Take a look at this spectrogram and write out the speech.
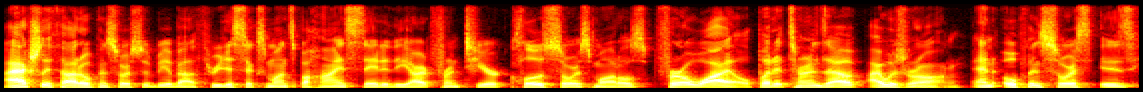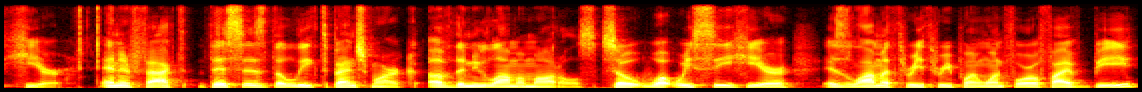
I actually thought open source would be about three to six months behind state of the art frontier closed source models for a while, but it turns out I was wrong. And open source is here. And in fact, this is the leaked benchmark of the new Llama models. So what we see here is Llama 3 3.1405b,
